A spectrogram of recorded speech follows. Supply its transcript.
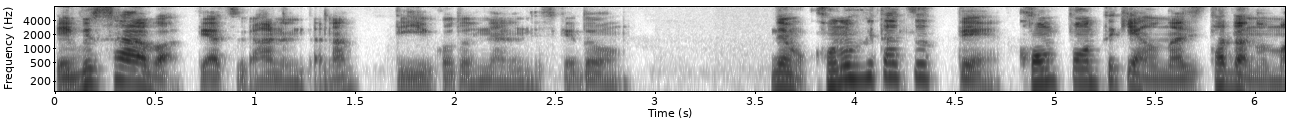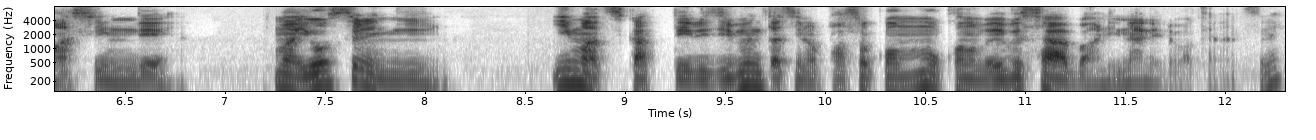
ウェブサーバーってやつがあるんだなっていうことになるんですけど、でもこの2つって根本的には同じただのマシンで、まあ要するに今使っている自分たちのパソコンもこのウェブサーバーになれるわけなんですね。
